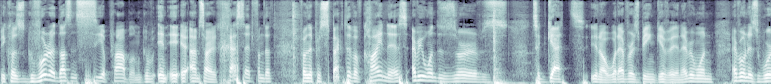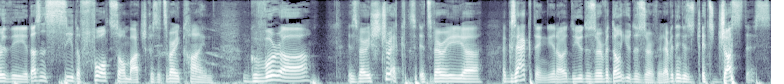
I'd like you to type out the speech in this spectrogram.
Because gvura doesn't see a problem. In, in, I'm sorry, chesed from the from the perspective of kindness, everyone deserves to get you know whatever is being given. Everyone everyone is worthy. It doesn't see the fault so much because it's very kind. Gvura is very strict. It's very uh, exacting. You know, do you deserve it? Don't you deserve it? Everything is it's justice.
